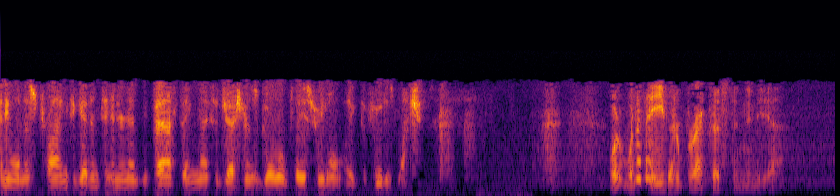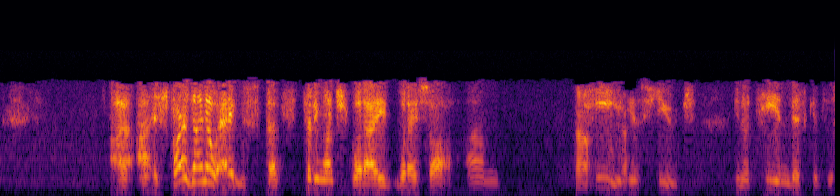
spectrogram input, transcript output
anyone that's trying to get into intermittent fasting, my suggestion is go to a place where you don't like the food as much. What what do they eat for breakfast in India? I, I, as far as I know, eggs. That's pretty much what I what I saw. Um, Oh, tea okay. is huge. You know, tea and biscuits is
